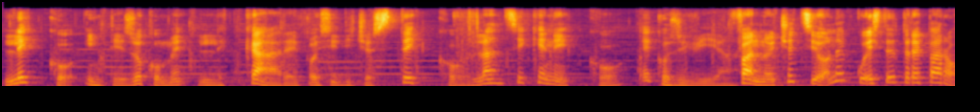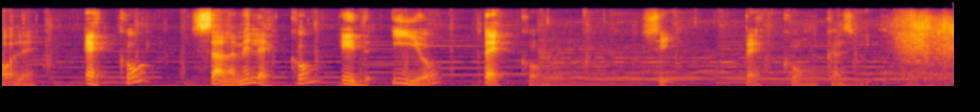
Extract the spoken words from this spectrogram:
lecco inteso come leccare, poi si dice stecco, lanzichenecco e così via. Fanno eccezione queste tre parole, ecco, salamelecco ed io pecco. Sì, pecco un casino.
